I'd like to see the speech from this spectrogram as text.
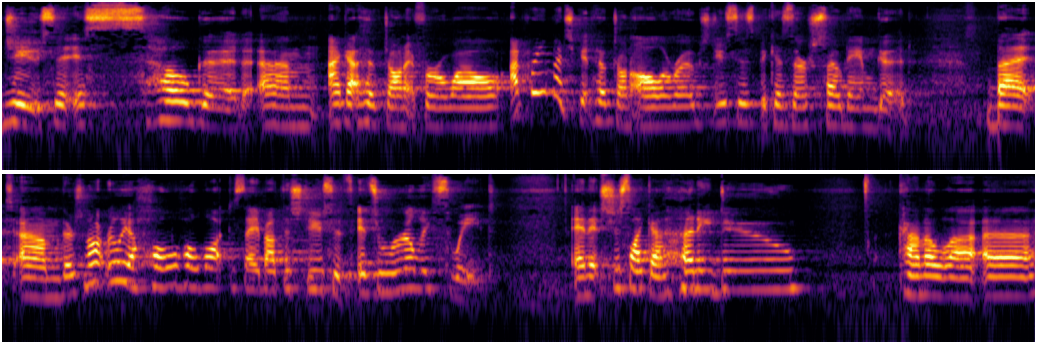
juice. It is so good. Um, I got hooked on it for a while. I pretty much get hooked on all of Rogue's juices because they're so damn good. But um, there's not really a whole, whole lot to say about this juice. It's, it's really sweet. And it's just like a honeydew, kind of like, uh,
